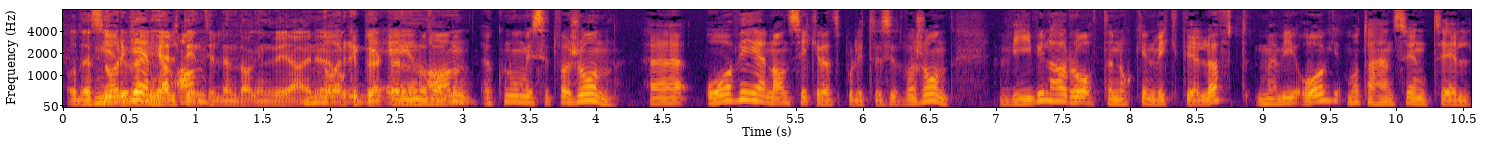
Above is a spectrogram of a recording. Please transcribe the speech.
Og det sier Norge du vel helt inntil den dagen vi er Norge okkupert? eller noe sånt? Norge er en annen økonomisk situasjon. Og vi er i en annen sikkerhetspolitisk situasjon. Vi vil ha råd til noen viktige løft, men vi òg må ta hensyn til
